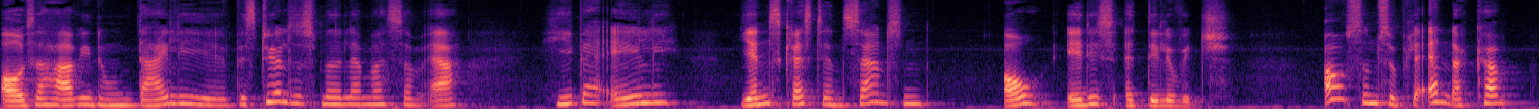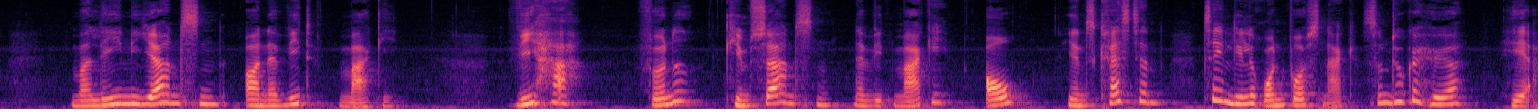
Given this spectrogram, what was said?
og så har vi nogle dejlige bestyrelsesmedlemmer, som er Hiba Ali, Jens Christian Sørensen og Edis Adilovic. Og som suppleanter kom Marlene Jørgensen og Navid Maggi. Vi har fundet Kim Sørensen, Navid Maggi og Jens Christian til en lille rundbordssnak, som du kan høre her.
